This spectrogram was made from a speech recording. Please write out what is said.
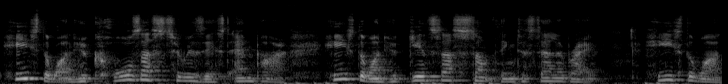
He's the one who calls us to resist empire. He's the one who gives us something to celebrate. He's the one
